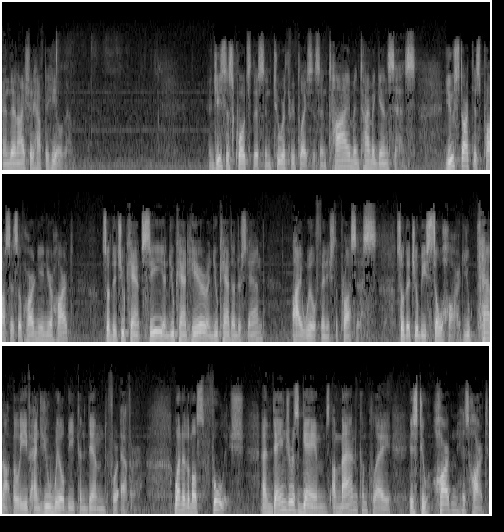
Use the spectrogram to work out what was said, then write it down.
and then I should have to heal them. And Jesus quotes this in two or three places, and time and time again says, You start this process of hardening your heart so that you can't see and you can't hear and you can't understand. I will finish the process so that you'll be so hard you cannot believe and you will be condemned forever. One of the most foolish and dangerous games a man can play is to harden his heart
